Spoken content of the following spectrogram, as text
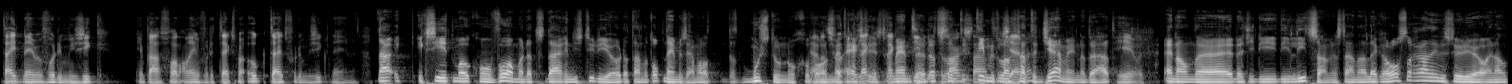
tijd nemen voor de muziek. In plaats van alleen voor de tekst, maar ook tijd voor de muziek nemen. nou, ik, ik zie het me ook gewoon voor, maar dat ze daar in die studio dat aan het opnemen zijn. Want dat, dat moest toen nog gewoon met echte instrumenten. dat ze tien minuten lang staat te jammen, inderdaad. Heerlijk. En dan eh, dat je die, die leadzangers staan daar lekker los te gaan in de studio. En dan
